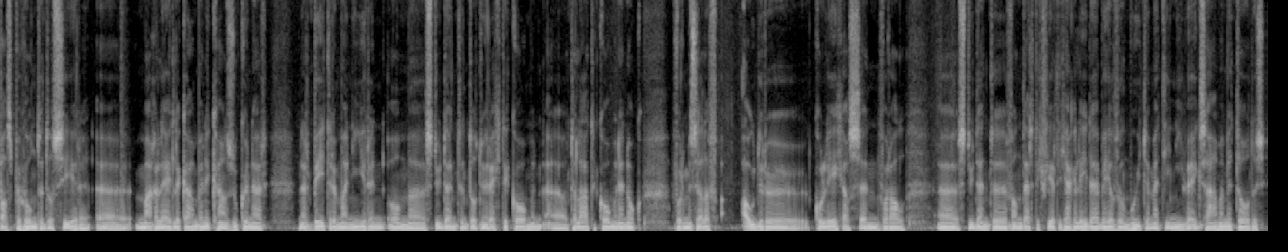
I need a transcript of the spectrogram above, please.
pas begon te doseren. Maar geleidelijk aan ben ik gaan zoeken naar, naar betere manieren om uh, studenten tot hun recht te, komen, uh, te laten komen. En ook voor mezelf oudere collega's en vooral studenten van 30, 40 jaar geleden hebben heel veel moeite met die nieuwe examenmethodes.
